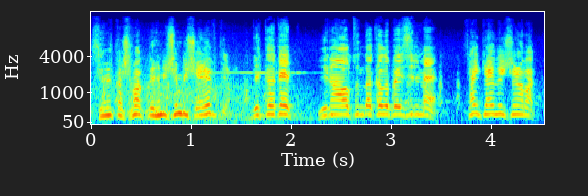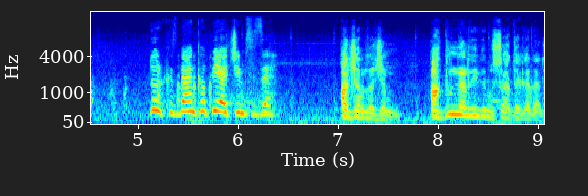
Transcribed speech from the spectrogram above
Seni taşımak benim için bir şereftir. Dikkat et. Yine altında kalıp ezilme. Sen kendi işine bak. Dur kız ben kapıyı açayım size. Aç ablacığım. Aklın neredeydi bu saate kadar?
